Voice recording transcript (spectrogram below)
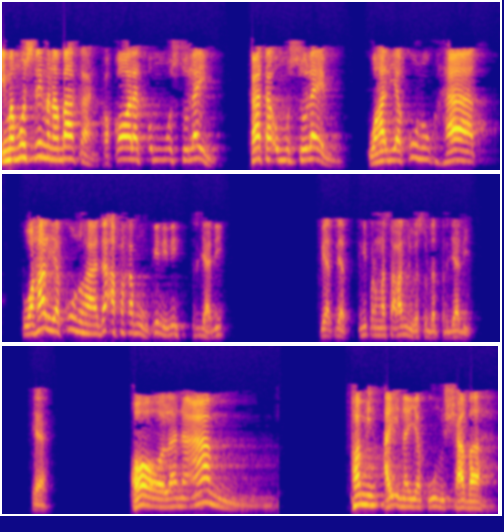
Imam Muslim menambahkan, faqalat Ummu Sulaim, kata Ummu Sulaim, wa hal yakunu ha Wahal yakunu hada, apakah mungkin ini terjadi? Lihat-lihat, ini permasalahan juga sudah terjadi. Ya. Qala na'am. Famin aina yakunu syabah.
